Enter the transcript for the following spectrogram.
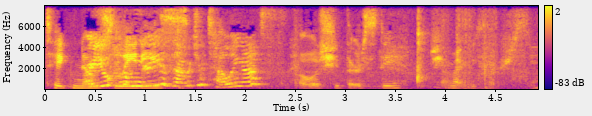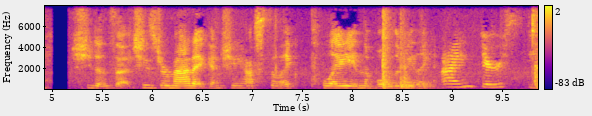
Take notes, Are notes, you hungry? ladies. Is that what you're telling us? Oh, is she thirsty? She might be thirsty. She does that. She's dramatic and she has to like play in the bowl to be like, I'm thirsty.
